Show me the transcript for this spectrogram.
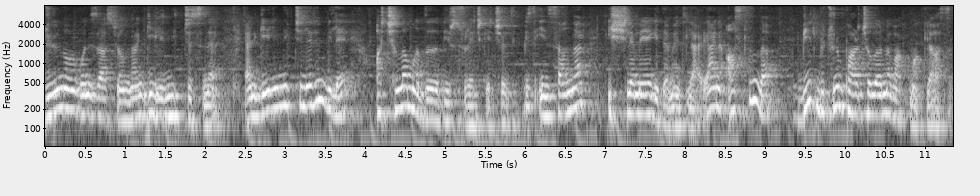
düğün organizasyonundan gelinlikçisine, yani gelinlikçilerin bile açılamadığı bir süreç geçirdik. Biz insanlar işlemeye gidemediler. Yani aslında bir bütünün parçalarına bakmak lazım.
